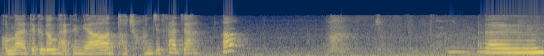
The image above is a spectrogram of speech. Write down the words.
엄마한테 그 돈 받으면 더 좋은 집 사자, 어? 아유,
